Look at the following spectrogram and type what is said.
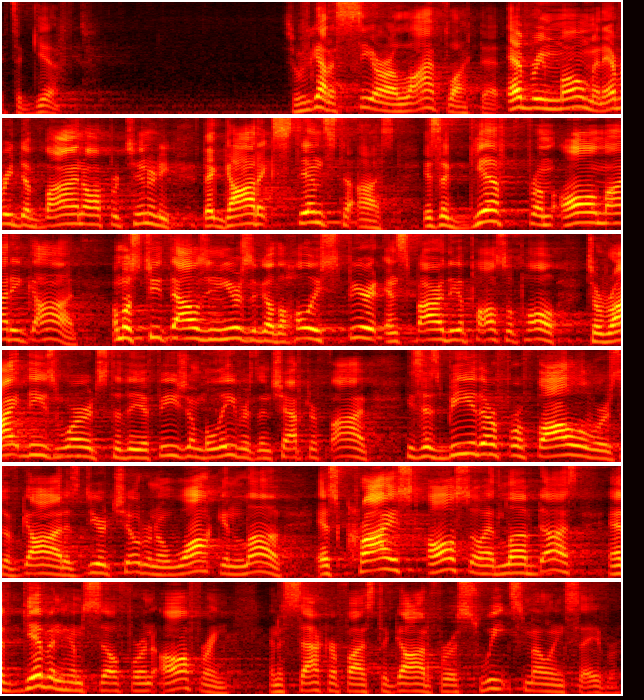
It's a gift. So we've got to see our life like that. Every moment, every divine opportunity that God extends to us is a gift from Almighty God. Almost 2,000 years ago, the Holy Spirit inspired the Apostle Paul to write these words to the Ephesian believers in chapter 5. He says, Be therefore followers of God as dear children and walk in love, as Christ also had loved us and hath given himself for an offering and a sacrifice to God for a sweet smelling savor.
